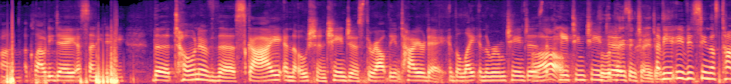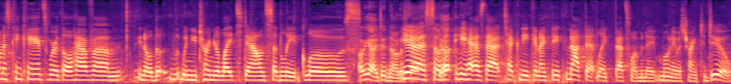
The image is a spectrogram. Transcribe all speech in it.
um, a cloudy day, a sunny day, the tone of the sky and the ocean changes throughout the entire day. And the light in the room changes, Oh, the painting so changes. the painting changes. Have you, have you seen those Thomas Kinkades where they'll have, um, you know, the, when you turn your lights down, suddenly it glows? Oh yeah, I did notice Yeah, that. so Yep. he has that technique, and I think not that like that's what Monet, Monet was trying to do.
